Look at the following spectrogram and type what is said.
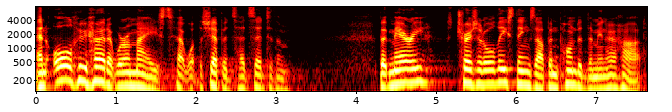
and all who heard it were amazed at what the shepherds had said to them. But Mary treasured all these things up and pondered them in her heart.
